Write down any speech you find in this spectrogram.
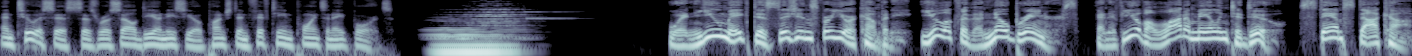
and 2 assists as Rosel Dionisio punched in 15 points and 8 boards. When you make decisions for your company, you look for the no brainers. And if you have a lot of mailing to do, stamps.com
